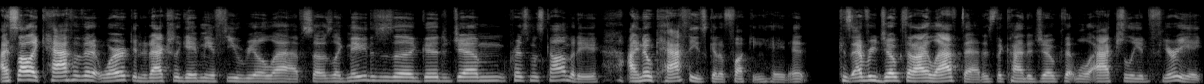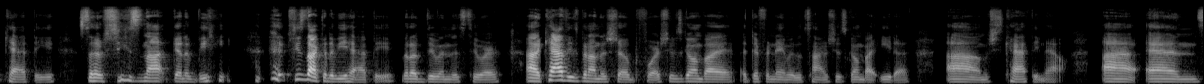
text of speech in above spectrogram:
I saw like half of it at work, and it actually gave me a few real laughs. So I was like, maybe this is a good gem Christmas comedy. I know Kathy's gonna fucking hate it. Because every joke that I laughed at is the kind of joke that will actually infuriate Kathy. So she's not gonna be she's not gonna be happy that I'm doing this to her. Uh, Kathy's been on the show before. She was going by a different name at the time. She was going by Ida. Um, she's Kathy now. Uh, and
